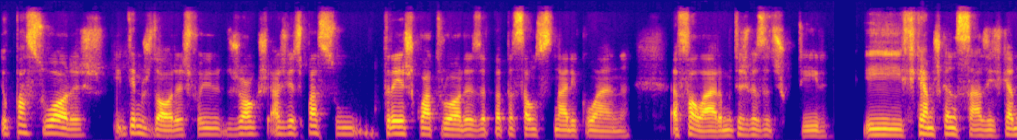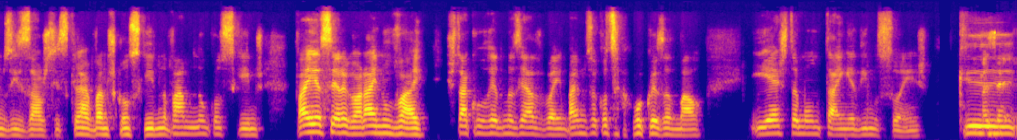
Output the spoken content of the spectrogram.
Eu passo horas, em termos de horas, foi dos jogos, às vezes passo 3, 4 horas a, para passar um cenário com a Ana, a falar, muitas vezes a discutir. e ficamos cansados e ficamos exaustos e se calhar vamos conseguir, não, vamos, não conseguimos, vai a ser agora, ai não vai, está a correr demasiado bem, vai-nos acontecer alguma coisa de mal. E esta montanha de emoções que... Mas é,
